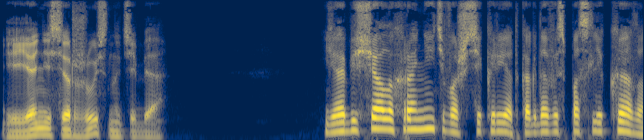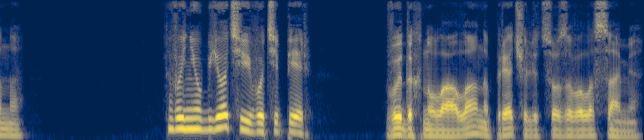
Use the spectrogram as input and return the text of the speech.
И я не сержусь на тебя. Я обещала хранить ваш секрет, когда вы спасли Кэллона. Вы не убьете его теперь? Выдохнула Алана, пряча лицо за волосами.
